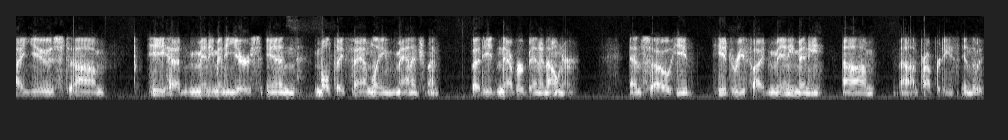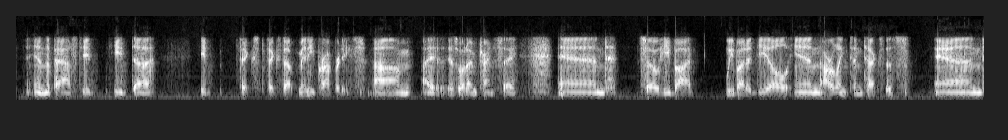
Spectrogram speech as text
I used. Um, he had many many years in multifamily management but he'd never been an owner, and so he'd he'd refied many many um, uh, properties in the in the past. He'd he'd uh, he'd fixed fixed up many properties. Um, is what I'm trying to say, and so he bought we bought a deal in Arlington, Texas, and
